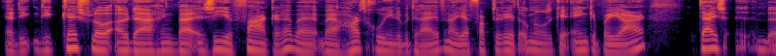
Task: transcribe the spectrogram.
Ja, die, die cashflow-uitdaging bij, zie je vaker hè, bij, bij hardgroeiende bedrijven. Nou, jij factureert ook nog eens een keer één keer per jaar. Thijs, eh,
